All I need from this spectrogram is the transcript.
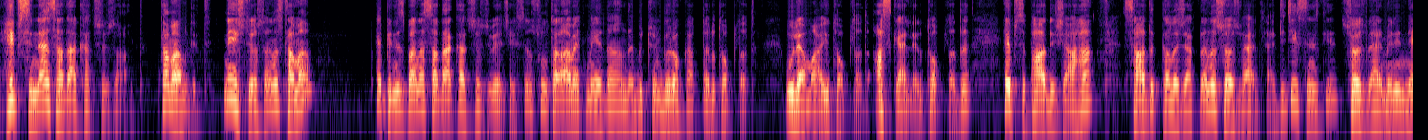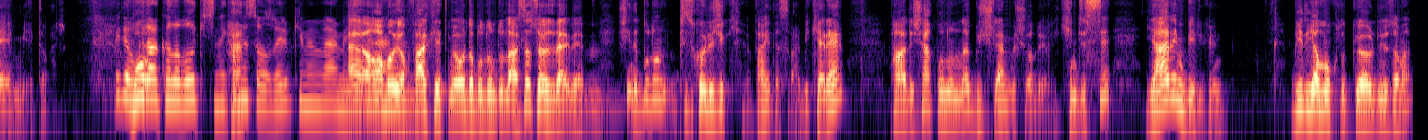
hepsinden sadakat sözü aldı. Tamam dedi. Ne istiyorsanız tamam. Hepiniz bana sadakat sözü vereceksiniz. Sultanahmet Meydanı'nda bütün bürokratları topladı. Ulemayı topladı. Askerleri topladı. Hepsi padişaha sadık kalacaklarına söz verdiler. Diyeceksiniz ki söz vermenin ne emniyeti var? Bir de Bu- o kadar kalabalık içinde kimin Ha. söz verip kimin E, vermediğini. ama nereden yok fark etmiyor. Orada bulundularsa söz ver. ver. Şimdi bunun psikolojik faydası var. Bir kere padişah bununla güçlenmiş oluyor. İkincisi yarın bir gün bir yamukluk gördüğü zaman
